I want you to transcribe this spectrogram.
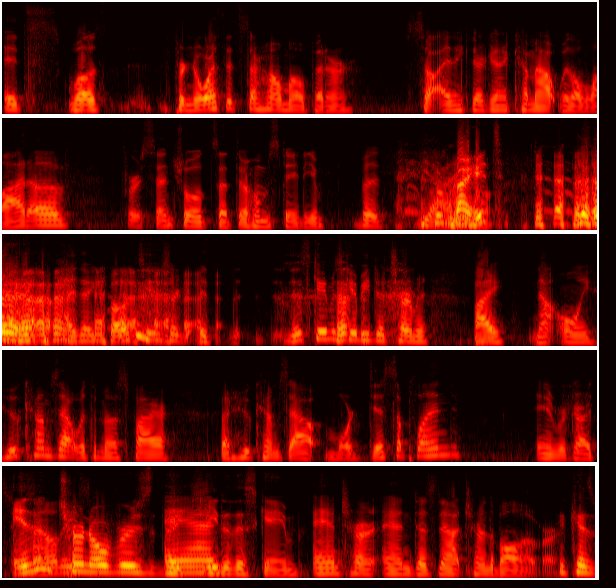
It's well it's, for North. It's their home opener, so I think they're going to come out with a lot of. For Central, it's at their home stadium. But yeah, I right? But I think both teams are. It, this game is going to be determined by not only who comes out with the most fire, but who comes out more disciplined in regards to Isn't penalties turnovers the key and- to this game? and turn and does not turn the ball over. Because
